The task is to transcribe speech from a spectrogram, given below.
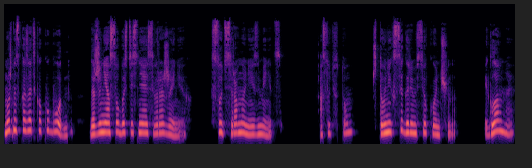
Можно сказать как угодно, даже не особо стесняясь в выражениях. Суть все равно не изменится. А суть в том, что у них с Игорем все кончено. И главное,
